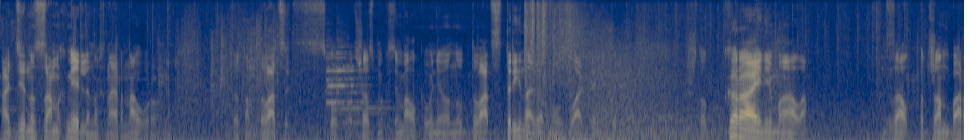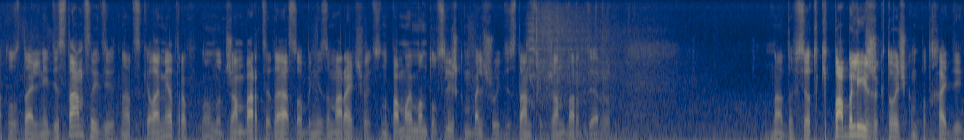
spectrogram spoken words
Один из самых медленных, наверное, на уровне. Что там, 20... Сколько вот сейчас максималка у него? Ну, 23, наверное, узла где-нибудь. Что крайне мало. Залп по Джанбарту с дальней дистанции, 19 километров. Ну, на Джанбарте, да, особо не заморачивается. Но, по-моему, он тут слишком большую дистанцию Джанбарт держит. Надо все-таки поближе к точкам подходить.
